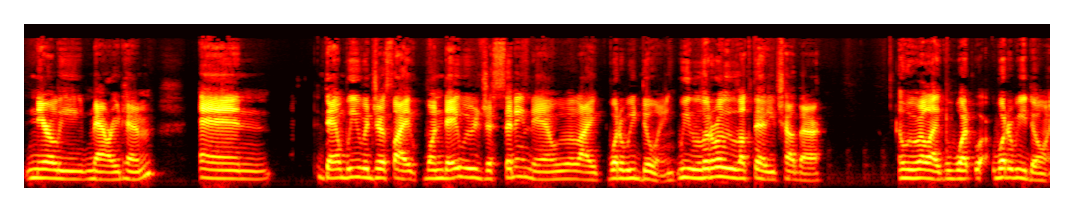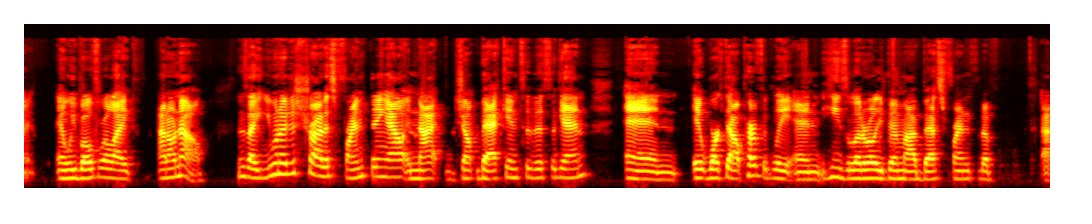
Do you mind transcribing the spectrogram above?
nearly married him. And then we were just like one day we were just sitting there and we were like, what are we doing? We literally looked at each other and we were like, what what are we doing? And we both were like, I don't know. It's like, you want to just try this friend thing out and not jump back into this again? And it worked out perfectly. And he's literally been my best friend for the uh,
